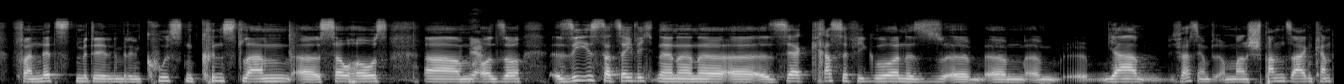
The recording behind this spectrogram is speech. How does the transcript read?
vernetzt mit den, mit den coolsten Künstlern, äh, Sohos ähm, ja. und so. Sie ist tatsächlich eine, eine, eine äh, sehr krasse Figur, eine, ähm, ähm, ähm, ja, ich weiß nicht, ob man spannend sagen kann,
